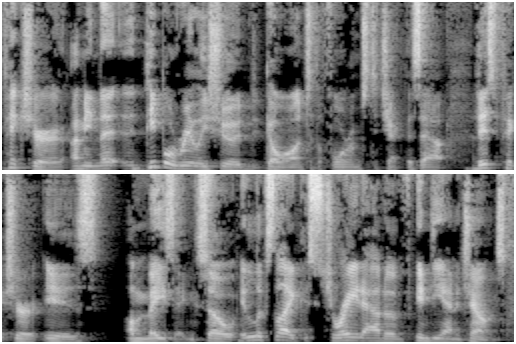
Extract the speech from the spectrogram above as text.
picture, I mean, the, people really should go on to the forums to check this out. This picture is amazing. So it looks like straight out of Indiana Jones.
